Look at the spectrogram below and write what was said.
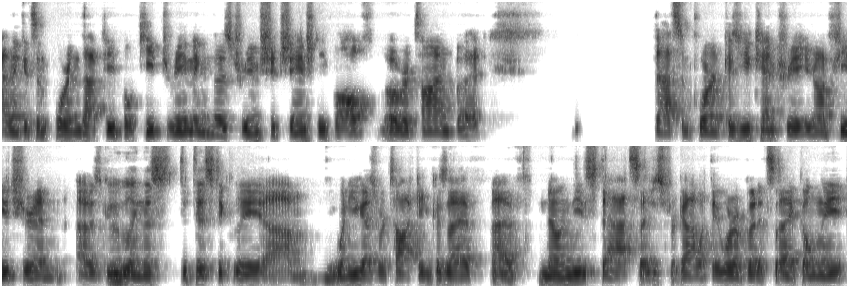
I think it's important that people keep dreaming and those dreams should change and evolve over time. But that's important because you can create your own future. And I was googling this statistically um, when you guys were talking because I've I've known these stats. I just forgot what they were, but it's like only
